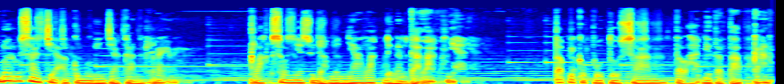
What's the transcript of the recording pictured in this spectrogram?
Baru saja aku menginjakan rem, klaksonnya sudah menyalak dengan galaknya. Tapi keputusan telah ditetapkan.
